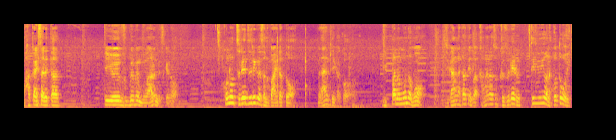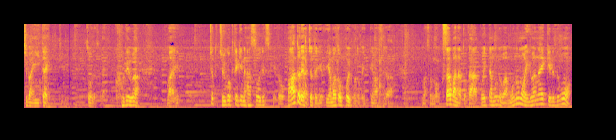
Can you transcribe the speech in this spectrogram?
破壊されたっていう部分もあるんですけどこのつれづれ草の場合だと何ていうかこう立派なものも時間が経てば必ず崩れるっていうようなことを一番言いたいっていう。そうですね。これはまあちょっと中国的な発想ですけど、まあ後ではちょっと大和っぽいことも言ってますが、まあ、その草花とかこういったものは物も言わないけれども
